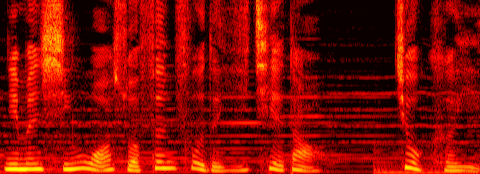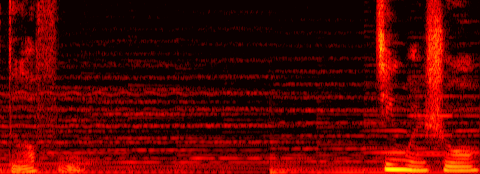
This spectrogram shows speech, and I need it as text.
你们行我所吩咐的一切道。”就可以得福。经文说：“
